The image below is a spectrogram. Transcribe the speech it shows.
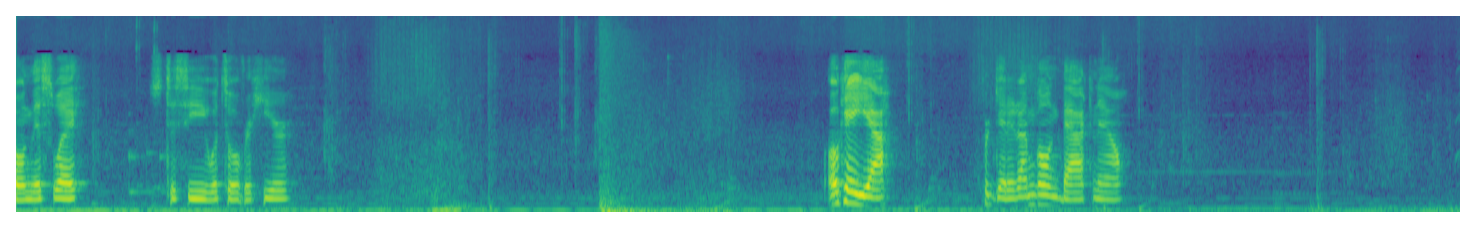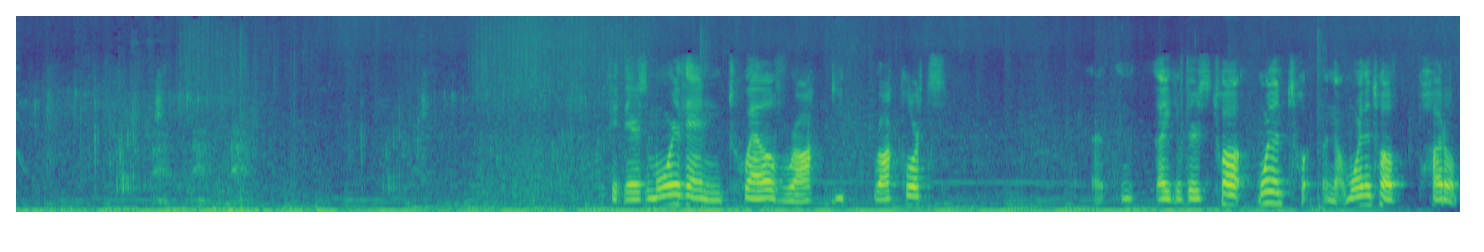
Going this way. Just to see what's over here. Okay, yeah. Forget it, I'm going back now. Okay, there's more than 12 rock rock plorts. Uh, like if there's 12 more than 12 no more than 12 puddle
